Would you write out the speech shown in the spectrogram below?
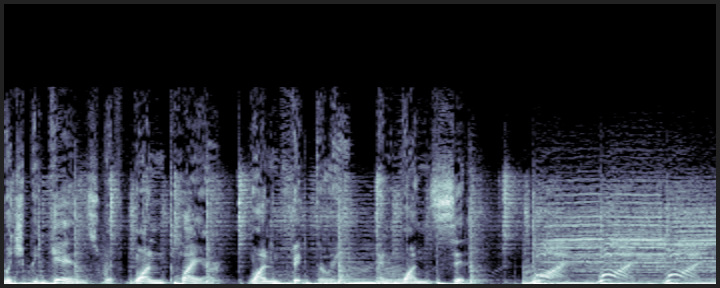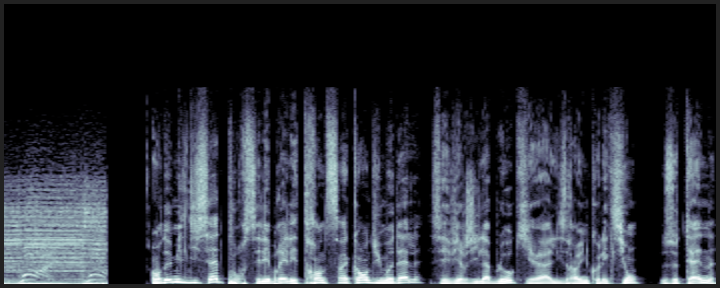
which begins with one player, one victory, and one city. One, one, En 2017, pour célébrer les 35 ans du modèle, c'est Virgil Abloh qui réalisera une collection, The Ten,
